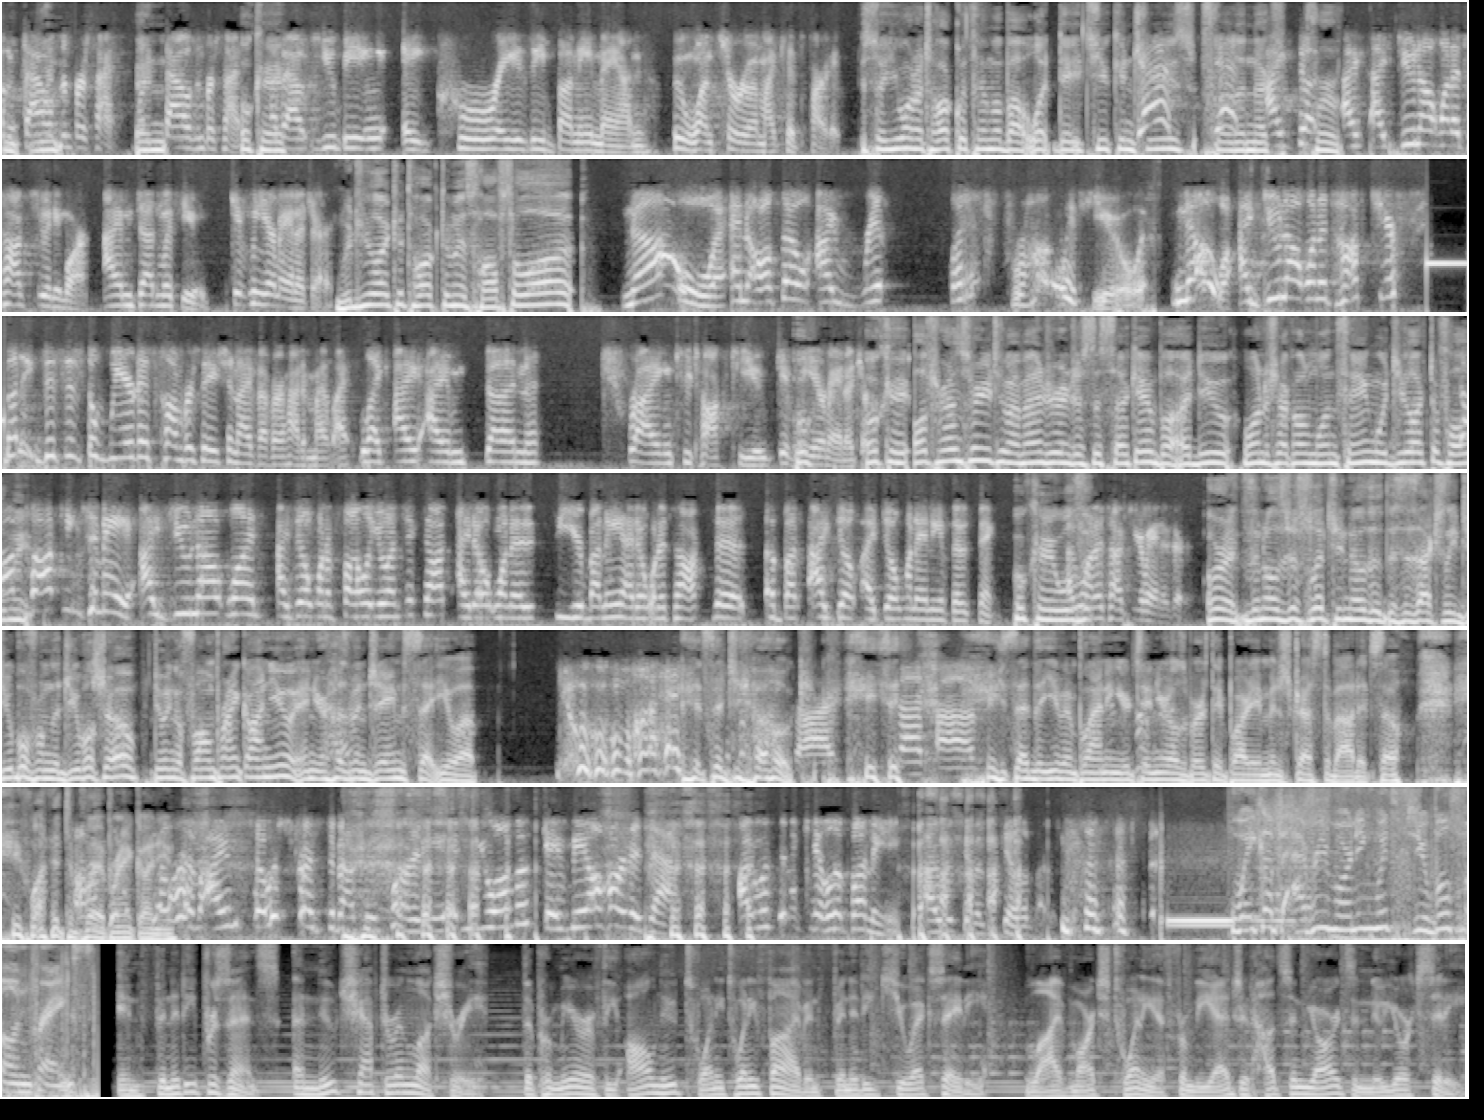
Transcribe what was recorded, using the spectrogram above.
One thousand percent. okay. About you being a crazy bunny man who wants to ruin my kid's party. So you want to talk with him about what dates you can choose Yes, for yes, the next? I do, for I, I do not want to talk to you anymore. I'm done with you. Give me your manager. would you like to talk to Miss Hops a lot? No. And also, I re- What is wrong with you? No, I do not want to talk to your f- buddy. This is the weirdest conversation I've ever had in my life. Like, I, I am done trying to talk to you. Give me your manager. Okay, I'll transfer you to my manager in just a second, but I do want to check on one thing. Would you like to follow Stop me? talking to me. I do not want. I don't want to follow you on TikTok. I don't want to see your bunny. I don't want to talk to. Uh, but I don't. I don't want any of those things. Okay, well, I want to talk to your manager. all right, then I'll just let you know that This is actually Jubal from the Jubal Show doing a phone prank on you, and your husband James set you up. what? It's a joke. Oh God. He, Shut up. he said that you've been planning your 10 year old's birthday party and been stressed about it, so he wanted to play a I'm prank on you. him. I am so stressed about this party, and you almost gave me a heart attack. I was going to kill a bunny. I was going to kill a bunny. Wake up every morning with Jubal phone pranks. Infiniti presents a new chapter in luxury, the premiere of the all new 2025 Infiniti QX80, live March 20th from the edge at Hudson Yards in New York City,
